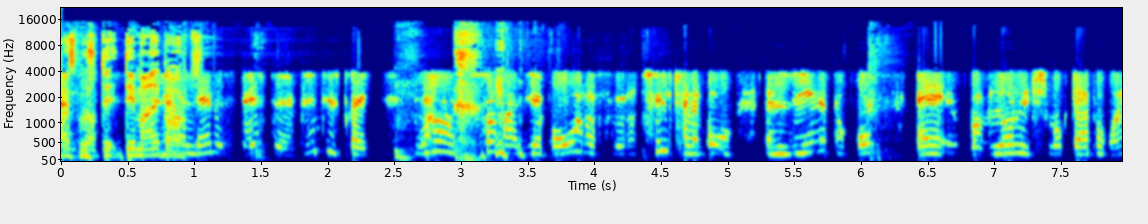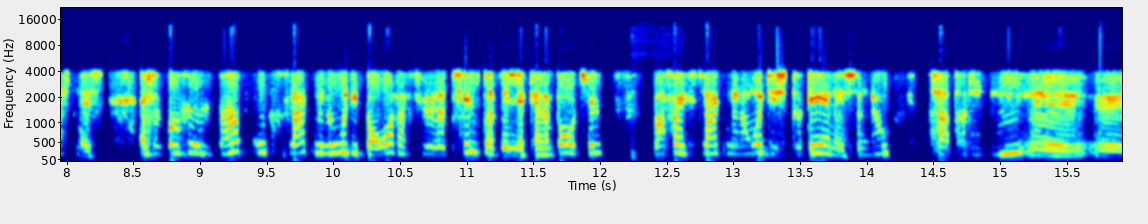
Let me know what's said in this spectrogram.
Rasmus det, det er meget vi godt. Vi har landets bedste vinddistrikt. Vi har så meget, vi har borgere, der flytter til Kalundborg alene på grund af, hvor vidunderligt smukt det er på Røstnæs. Altså, hvorfor vil verden ikke snakke med nogle af de borgere, der flytter til, der vælger Kalundborg til? Hvorfor ikke snakke med nogle af de studerende, som nu tager på de nye øh, øh,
